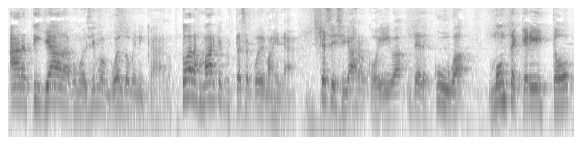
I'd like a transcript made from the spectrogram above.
artillada, como decimos en buen dominicano. Todas las marcas que usted se puede imaginar. Que si cigarro Coiba, desde Cuba, Montecristo,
